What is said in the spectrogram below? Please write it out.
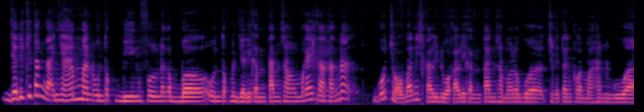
Jadi kita nggak nyaman untuk being vulnerable, untuk menjadi rentan sama mereka Hmm. karena gue coba nih sekali dua kali rentan sama lo, gue ceritain kelemahan gue,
